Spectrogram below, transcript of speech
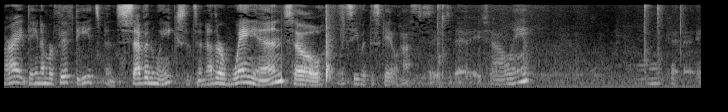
All right, day number 50. It's been seven weeks. It's another weigh in. So let's see what the scale has to say today, shall we? Okay.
